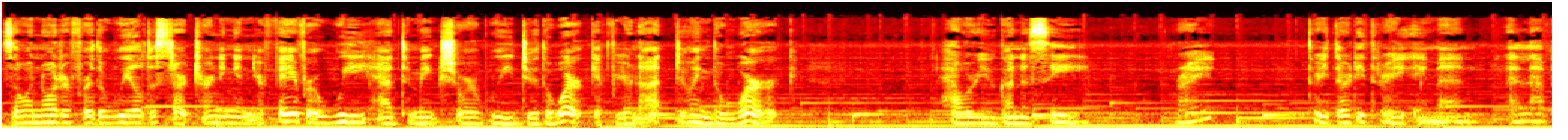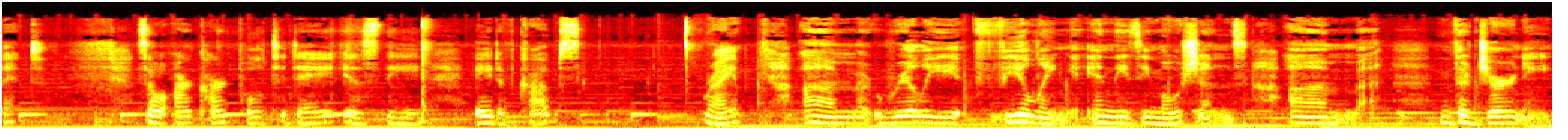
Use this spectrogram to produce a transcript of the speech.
So, in order for the wheel to start turning in your favor, we had to make sure we do the work. If you're not doing the work, how are you going to see? Right? 333, amen. I love it. So our card pull today is the Eight of Cups right? Um, really feeling in these emotions. Um, the journey.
